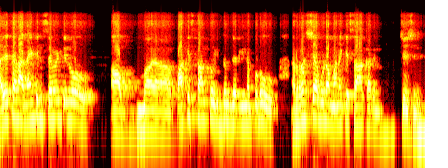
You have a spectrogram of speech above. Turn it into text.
అదే తరహా నైన్టీన్ సెవెంటీన్లో పాకిస్తాన్తో యుద్ధం జరిగినప్పుడు రష్యా కూడా మనకి సహకారం చేసింది.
